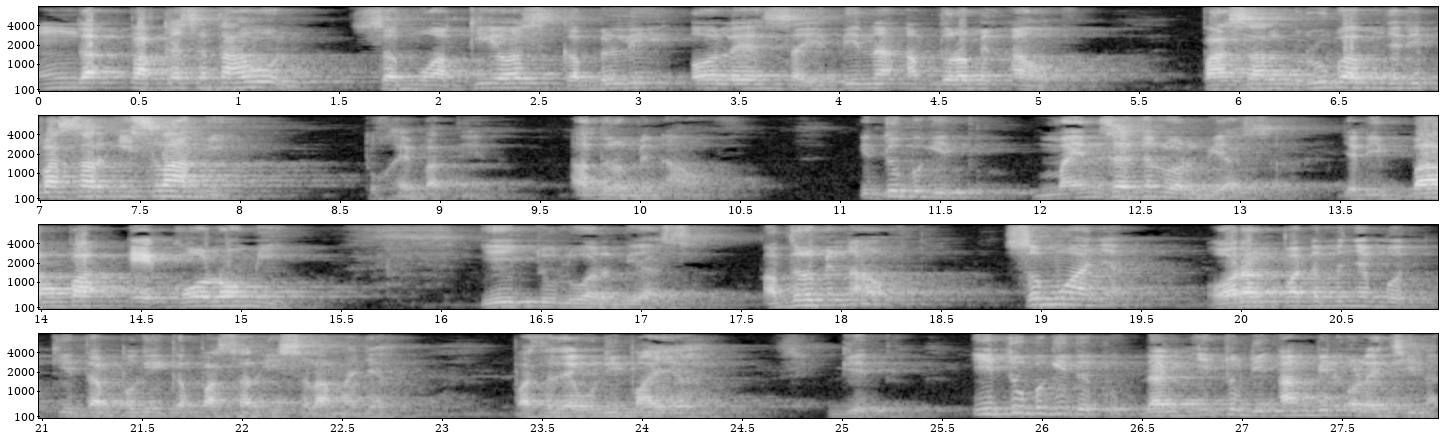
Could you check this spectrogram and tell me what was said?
Enggak pakai setahun. Semua kios kebeli oleh Sayyidina Abdurrahman Auf. Pasar berubah menjadi pasar Islami. Tuh hebatnya. Abdurrahman Auf. Itu begitu. Mindsetnya luar biasa. Jadi bapak ekonomi itu luar biasa. Bin Auf semuanya orang pada menyebut kita pergi ke pasar Islam aja. Pasar Yahudi payah gitu. Itu begitu tuh dan itu diambil oleh Cina.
